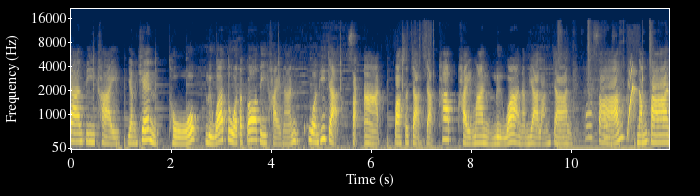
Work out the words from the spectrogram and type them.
การตีไข่ อย่างเช่น โถ หรือว่าตัวตะกร้อตีไข่นั้นควรที่จะสะอาด ปราศจากจากคราบไขมัน หรือว่าน้ำยาล้างจาน ข้อ 3. น้ำตาล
